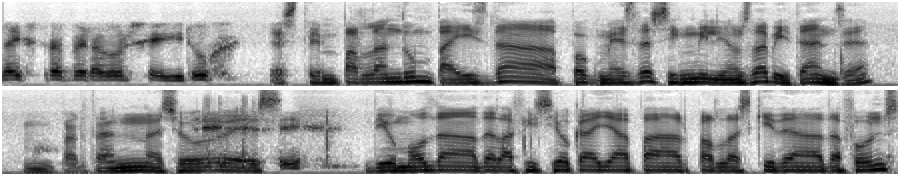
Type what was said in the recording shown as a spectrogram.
l'extra per aconseguir-ho. Estem parlant d'un país de poc més de 5 milions d'habitants, eh? Per tant, això sí, és, sí. diu molt de, de l'afició que hi ha per, per l'esquí de, de fons.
